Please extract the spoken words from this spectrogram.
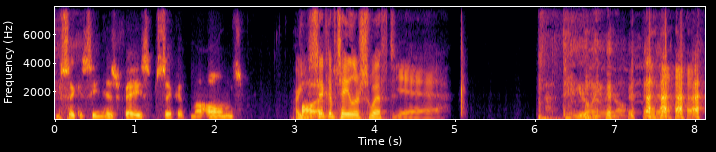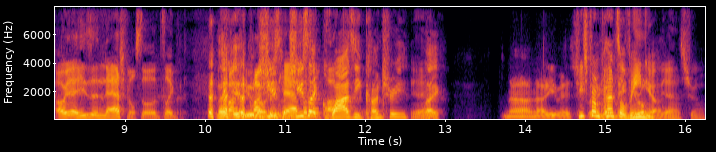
I'm sick of seeing his face. I'm sick of Mahomes. Are you Oh, sick of Taylor Swift? Yeah. You don't even know. oh yeah, he's in Nashville, so it's like Like Country she's, capital, she's like pop- quasi country. Yeah. Like No, not even. It's She's just like from I got an Pennsylvania. yeah, that's true.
